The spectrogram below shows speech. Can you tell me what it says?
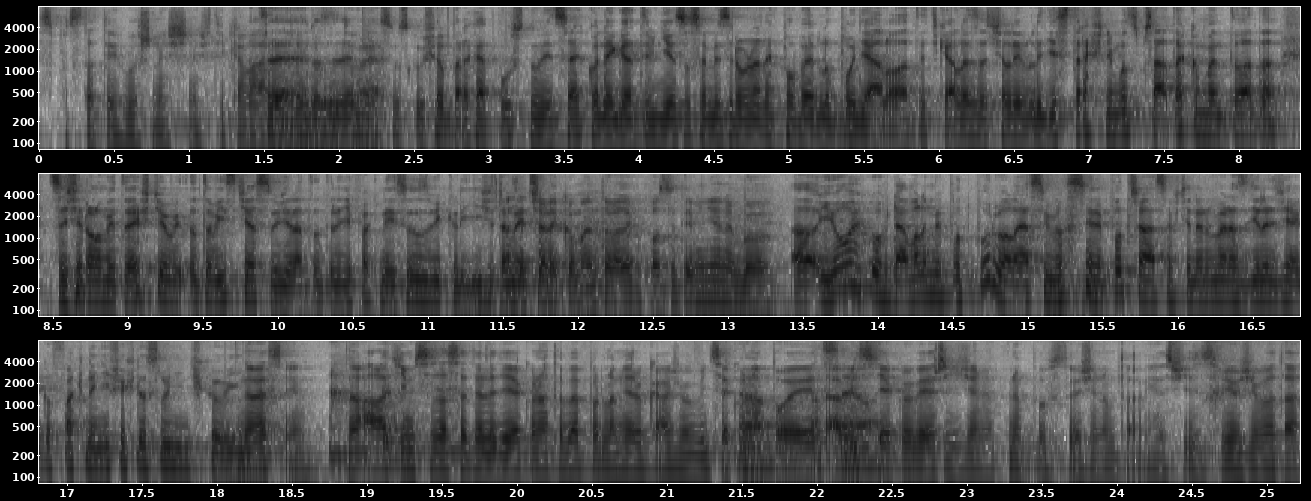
z podstaty hůř než, než v té kavárně. To je hrozně, já jsem zkoušel párkrát půstnout něco jako negativního, co se mi zrovna nepovedlo, podělalo a teďka ale začali lidi strašně moc psát a komentovat a sežralo mi to ještě o to víc času, že na to ty lidi fakt nejsou zvyklí. Že tam a začali něco... komentovat jako pozitivně nebo? Uh, jo, jako dávali mi podporu, ale já si vlastně nepotřeboval, jsem chtěl jenom rozdílet, že jako fakt není všechno sluníčkový. No jasně. No ale tím se zase ty lidi jako na tebe podle mě dokážou víc jako no, napojit a víc jako věří, že nepostuješ jenom to hezčí ze svého života.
